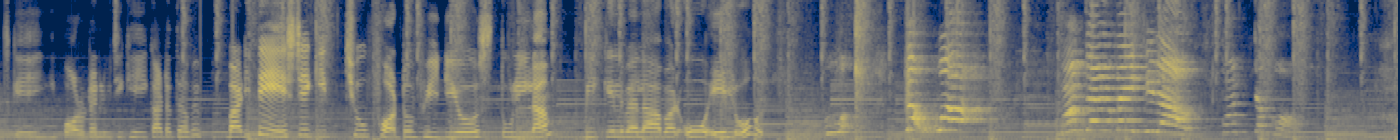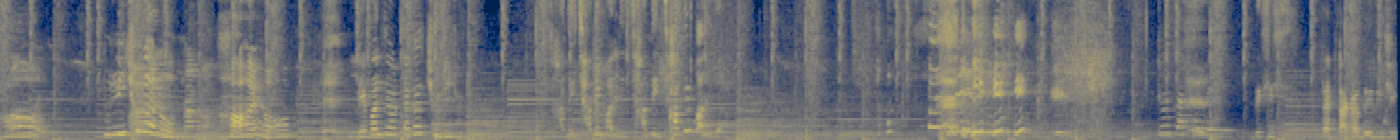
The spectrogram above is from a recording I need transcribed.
আজকে এই পরোটা লুচি খেয়েই কাটাতে হবে। বাড়িতে এসে কিছু ফটো ভিডিওস তুললাম। বিকেলবেলা আবার ও এলো। তুলিছু কেন? হায় লেবাল যাওয়ার টাকা ছুটি ছুটি। ছাদে ছাদে পারলি ছাদে ছাদে পারলি দেখিস তার টাকা দিয়ে দিছি।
